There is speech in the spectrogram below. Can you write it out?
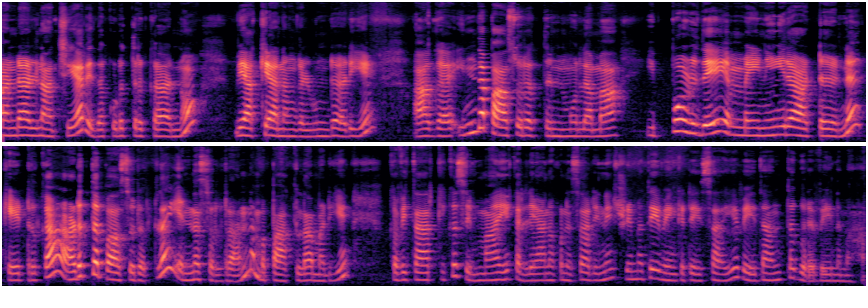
ஆண்டாள் நாச்சியார் இதை கொடுத்துருக்கான்னும் வியாக்கியானங்கள் உண்டு அடியேன். ஆக இந்த பாசுரத்தின் மூலமாக இப்பொழுதே எம்மை நீராட்டுன்னு கேட்டிருக்கா. அடுத்த பாசுரத்தில் என்ன சொல்கிறான்னு நம்ம பார்க்கலாம் அடியே. கவிதார்க்கிக சிம்மாய கல்யாண குணசாலினி ஸ்ரீமதி வெங்கடேசாய வேதாந்த குரவே நமகா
